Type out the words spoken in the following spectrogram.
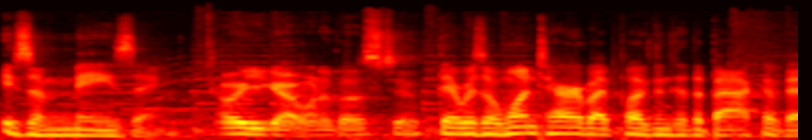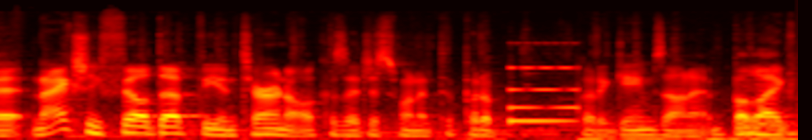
is amazing. Oh, you got one of those too. There was a one terabyte plugged into the back of it, and I actually filled up the internal because I just wanted to put a put of games on it. But like,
